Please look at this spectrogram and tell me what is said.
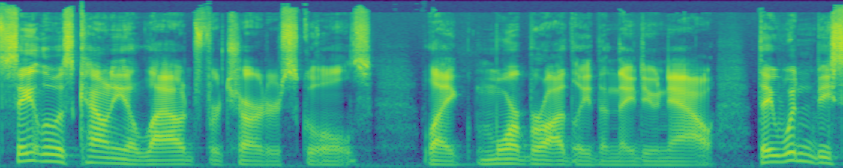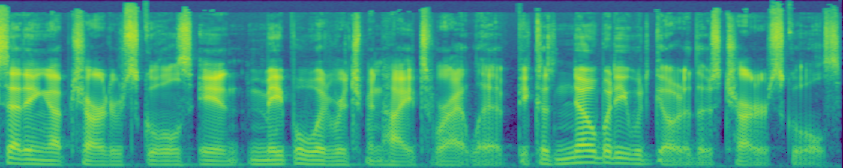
St. Louis County allowed for charter schools like more broadly than they do now, they wouldn't be setting up charter schools in Maplewood, Richmond Heights, where I live, because nobody would go to those charter schools.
